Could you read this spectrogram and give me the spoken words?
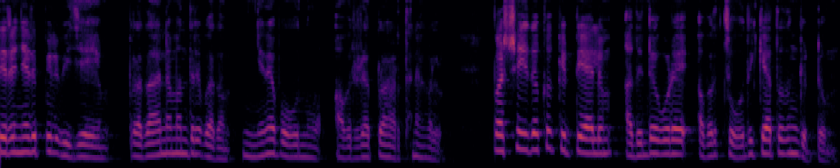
തിരഞ്ഞെടുപ്പിൽ വിജയം പ്രധാനമന്ത്രി പദം. ഇങ്ങനെ പോകുന്നു അവരുടെ പ്രാർത്ഥനകൾ. പക്ഷേ ഇതൊക്കെ കിട്ടിയാലും അതിന്റെ കൂടെ അവർ ചോദിക്കാത്തതും കിട്ടും.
